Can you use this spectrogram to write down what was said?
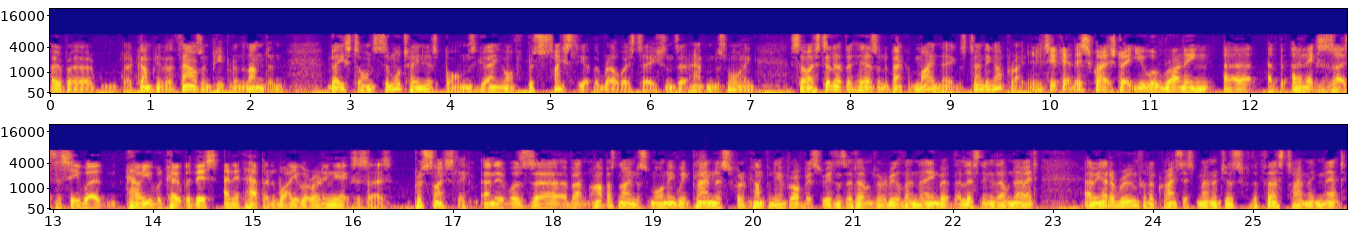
over a, a company of a thousand people in London based on simultaneous bombs going off precisely at the railway stations that happened this morning. So I still have the hairs on the back of my legs standing upright. To get this quite straight, you were running uh, a, an exercise to see where, how you would cope with this, and it happened while you were running the exercise. Precisely, and it was uh, about half past nine this morning. We'd planned this for a company, and for obvious reasons I don't want to reveal their name, but they're listening and they'll know it. And we had a room full of crisis managers for the first time they met.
